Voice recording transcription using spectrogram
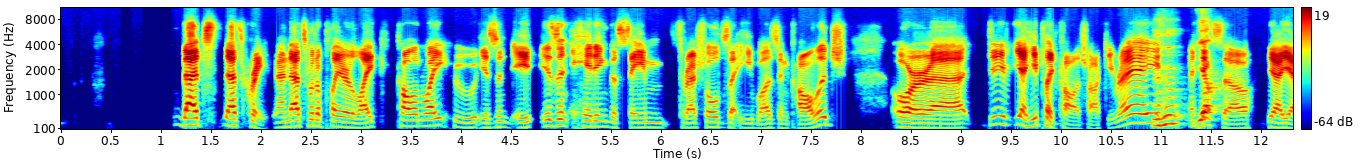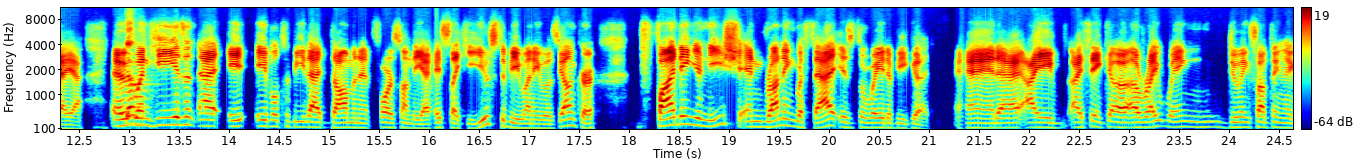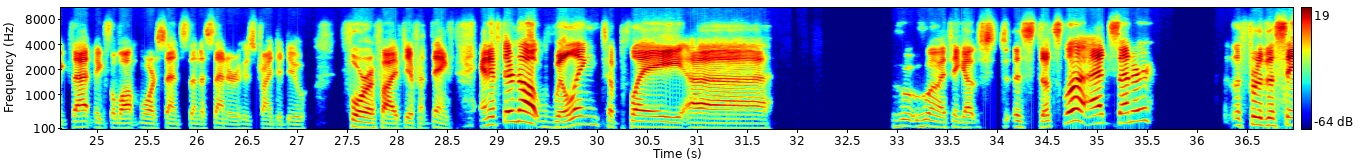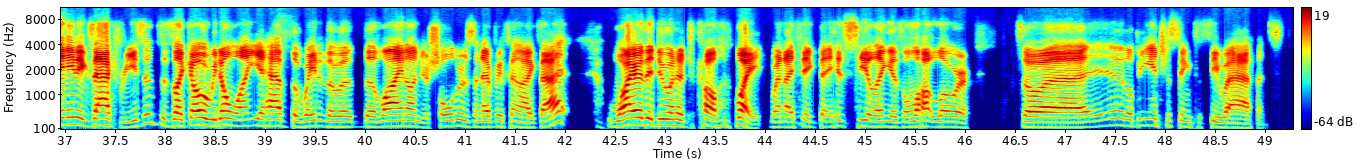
that's that's great, and that's what a player like Colin White, who isn't isn't hitting the same thresholds that he was in college, or uh, he, yeah, he played college hockey, right? Mm-hmm. I yep. think so. Yeah, yeah, yeah. Yep. When he isn't that a- able to be that dominant force on the ice like he used to be when he was younger, finding your niche and running with that is the way to be good. And I, I, I think a, a, right wing doing something like that makes a lot more sense than a center who's trying to do four or five different things. And if they're not willing to play, uh, who, who am I thinking of? Uh, Stützle at center for the same exact reasons. It's like, oh, we don't want you to have the weight of the the line on your shoulders and everything like that. Why are they doing it to Colin White when I think that his ceiling is a lot lower? So uh, it'll be interesting to see what happens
